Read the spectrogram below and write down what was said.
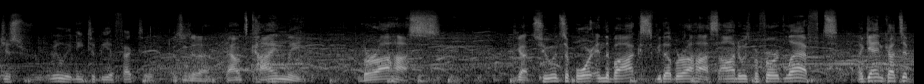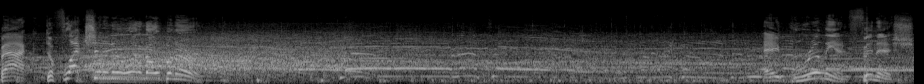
just really need to be effective. This is gonna bounce kindly. Barajas. He's got two in support in the box. Fidel Barajas onto his preferred left. Again, cuts it back. Deflection and a an opener. A brilliant finish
